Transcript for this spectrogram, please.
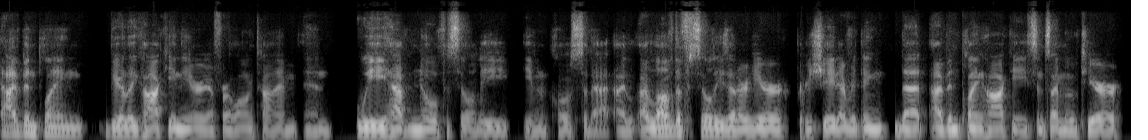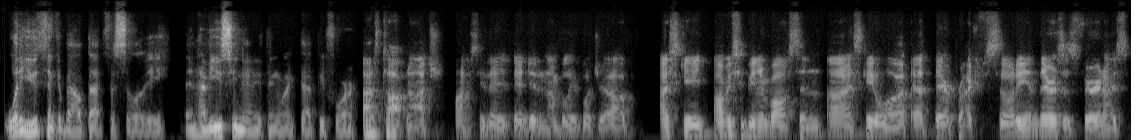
I've been playing beer league hockey in the area for a long time and we have no facility even close to that. I, I love the facilities that are here. Appreciate everything that I've been playing hockey since I moved here. What do you think about that facility? And have you seen anything like that before? That's top notch. Honestly, they, they did an unbelievable job. I skate, obviously being in Boston, uh, I skate a lot at their practice facility, and theirs is very nice.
